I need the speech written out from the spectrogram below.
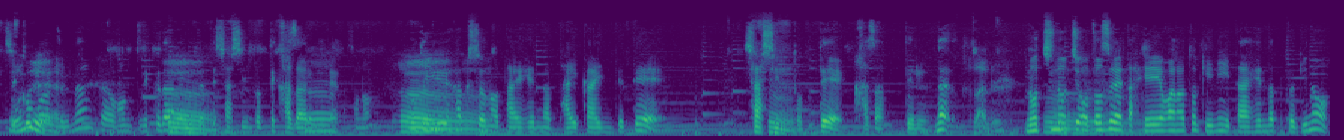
自己満足。うんなんか本当にくだらないことやって写真撮って飾るみたいな、その、本本当に白書の大変な大会に出て、写真撮って飾ってる。な。後々訪れた平和な時に大変だった時の、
